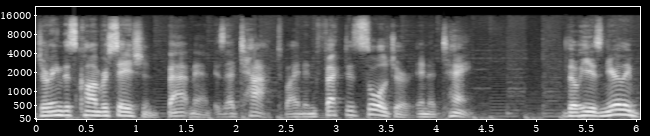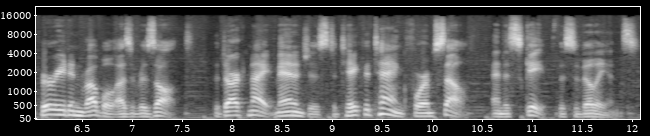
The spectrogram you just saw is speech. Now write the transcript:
During this conversation, Batman is attacked by an infected soldier in a tank. Though he is nearly buried in rubble as a result, the Dark Knight manages to take the tank for himself and escape the civilians.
